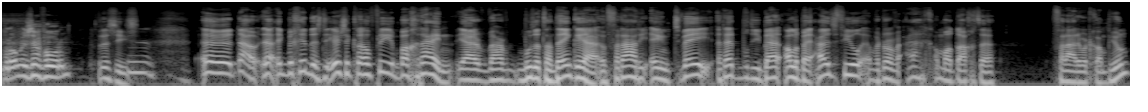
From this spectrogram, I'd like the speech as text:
Brom is in vorm. Precies. Mm. Eh, nou, ja, ik begin dus. De eerste Grand Prix in Bahrein. Ja, waar moet het aan denken? Ja, een Ferrari 1-2. Red Bull die bij, allebei uitviel. En waardoor we eigenlijk allemaal dachten, Ferrari wordt kampioen.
